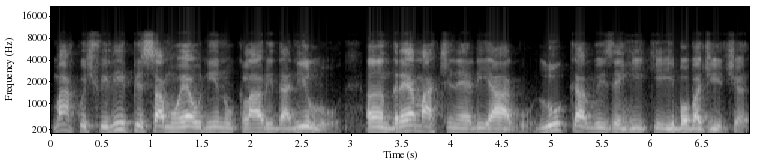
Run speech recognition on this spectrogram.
Marcos Felipe, Samuel, Nino, Claro e Danilo. André, Martinelli, Iago, Luca, Luiz Henrique e Bobadilla.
